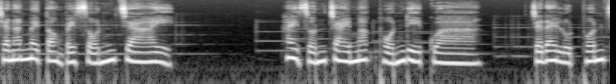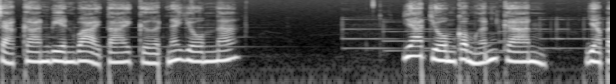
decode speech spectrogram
ฉะนั้นไม่ต้องไปสนใจ ให้สนใจมรรคผลดีกว่า จะได้หลุดพ้นจากการเวียนว่ายตายเกิดนะโยมนะ ญาติโยมก็เหมือนกัน อย่าไป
